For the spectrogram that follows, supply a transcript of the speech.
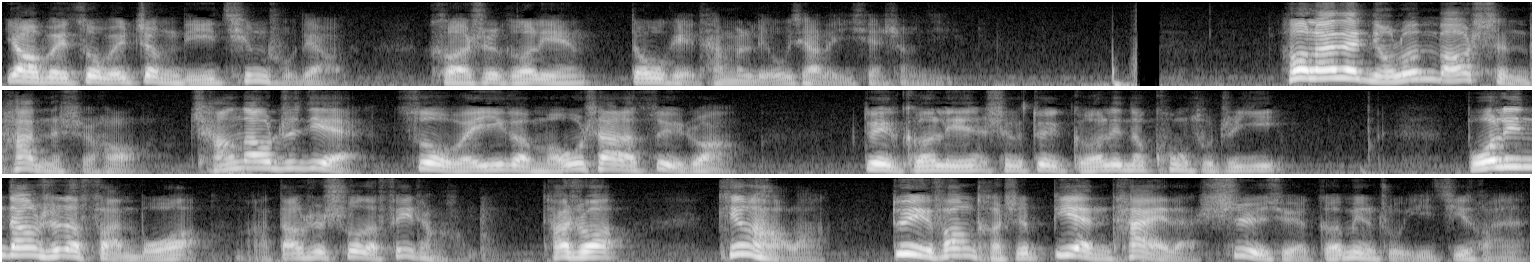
要被作为政敌清除掉的，可是格林都给他们留下了一线生机。后来在纽伦堡审判的时候，长刀之剑作为一个谋杀的罪状，对格林是对格林的控诉之一。柏林当时的反驳啊，当时说的非常好，他说：“听好了，对方可是变态的嗜血革命主义集团。”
